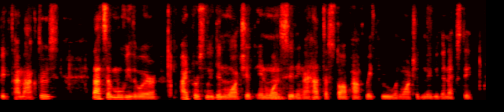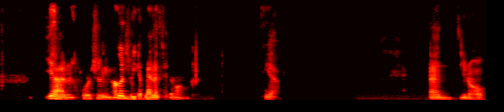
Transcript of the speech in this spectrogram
big time actors, that's a movie where I personally didn't watch it in one sitting. I had to stop halfway through and watch it maybe the next day. Yeah, so and unfortunately, it could be a benefit. Wrong. Yeah. And you know,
